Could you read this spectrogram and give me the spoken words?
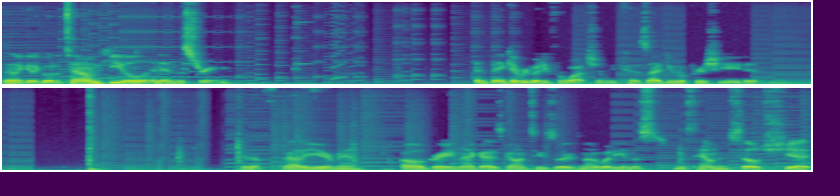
Then I gotta go to town, heal, and end the stream. And thank everybody for watching, because I do appreciate it. Get out of here, man. Oh, great, and that guy's gone too, so there's nobody in this, in this town who sells shit.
